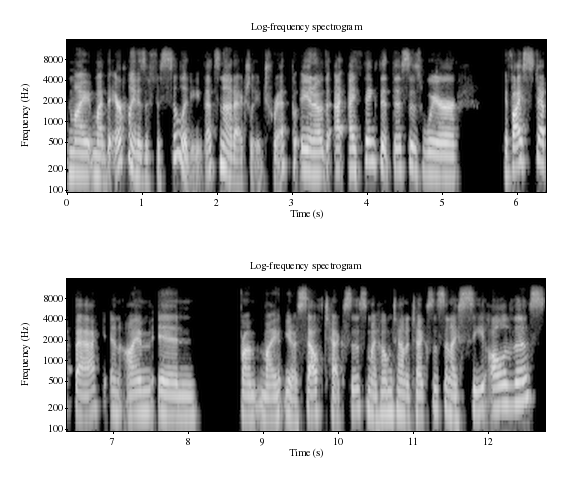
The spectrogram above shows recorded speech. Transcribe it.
my my the airplane is a facility. That's not actually a trip. You know I, I think that this is where if i step back and i'm in from my you know south texas my hometown of texas and i see all of this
